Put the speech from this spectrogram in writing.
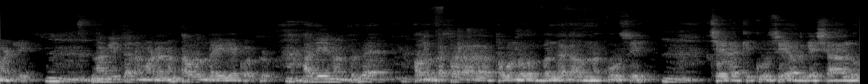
ಮಾಡ್ಲಿ. ನಾವ್ ಈ ತರ ಮಾಡೋಣ ಅಂತ ಅವಳೊಂದು ಐಡಿಯಾ ಕೊಟ್ರು. ಅದೇನು ಅಂತಂದ್ರೆ, ಅವನ ಕಸ ತಗೊಂಡು ಬಂದಾಗ ಅವನ್ನ ಕೂರಿಸಿ ಚೇರ್ ಹಾಕಿ ಕೂರಿಸಿ, ಅವ್ರಿಗೆ ಶಾಲು,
